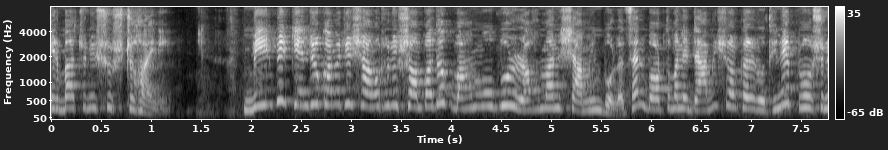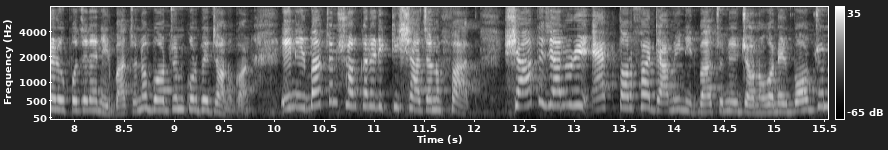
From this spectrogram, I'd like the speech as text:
নির্বাচনই সুষ্ঠু হয়নি। বিএনপির কেন্দ্রীয় কমিটির সাংগঠনিক সম্পাদক মাহমুবুর রহমান শামীম বলেছেন বর্তমানে ডামি সরকারের অধীনে প্রহসনের উপজেলা নির্বাচনও বর্জন করবে জনগণ। এই নির্বাচন সরকারের একটি সাজানো ফাঁদ। সাত জানুয়ারির একতরফা ডামি নির্বাচনের জনগণের বর্জন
